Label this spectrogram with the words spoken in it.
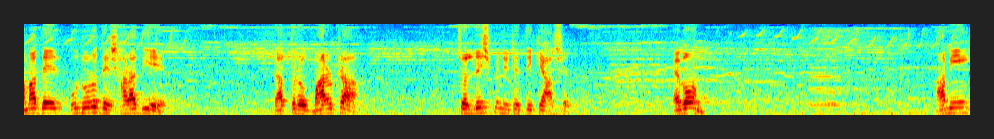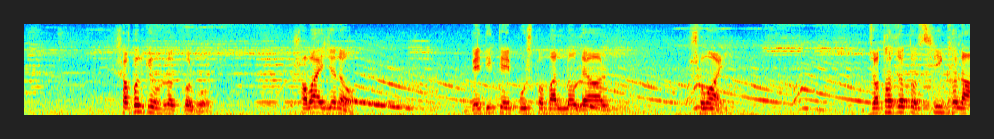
আমাদের অনুরোধে সাড়া দিয়ে রাত্র বারোটা চল্লিশ মিনিটের দিকে আসেন। এবং আমি সকলকে অনুরোধ করব, সবাই যেন বেদিতে পুষ্পমাল্য দেওয়ার সময় যথাযথ শৃঙ্খলা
